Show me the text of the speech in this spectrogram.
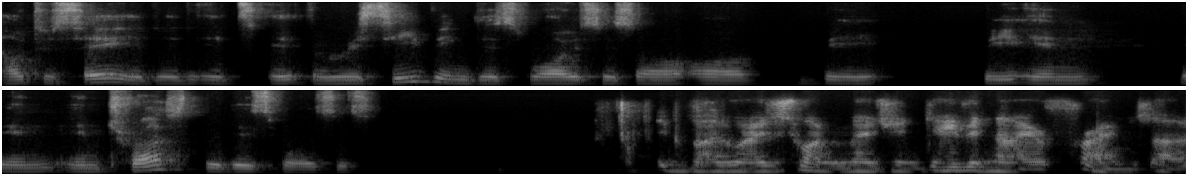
how to say it, it it's it, receiving these voices or, or be be in in in trust with these voices by the way, I just want to mention David and I are friends. Uh,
